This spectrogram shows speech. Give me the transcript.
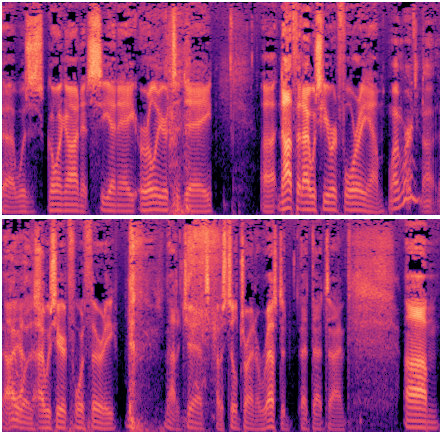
uh, was going on at CNA earlier today. Uh, not that I was here at 4 a.m. Well, we're not. I was. I was here at 4:30. Not a chance. I was still trying to rest it at that time. Um,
